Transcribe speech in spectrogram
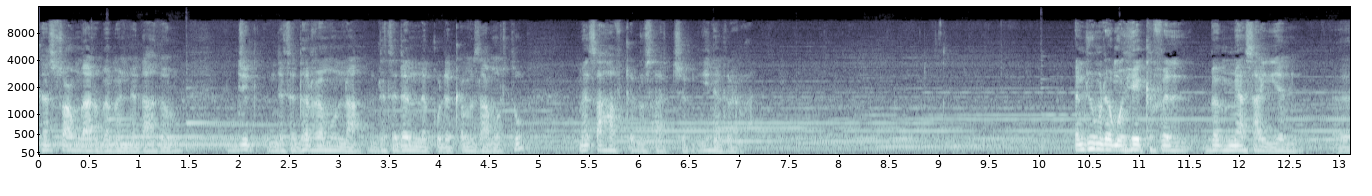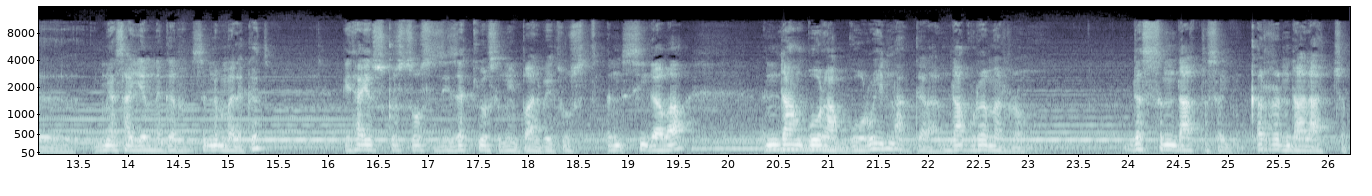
ከእሷም ጋር በመነጋገሩ እጅግ እንደተገረሙና እንደተደነቁ ደቀ መዛሙርቱ መጽሐፍ ቅዱሳችን ይነግረናል። እንዲሁም ደግሞ ይሄ ክፍል በሚያሳየን የሚያሳየን ነገር ስንመለከት ጌታ ኢየሱስ ክርስቶስ እዚህ ዘኪዎስ የሚባል ቤት ውስጥ ሲገባ እንዳንጎራጎሩ ይናገራል። እንዳጉረመረሙ፣ ደስ እንዳልተሰኙ፣ ቅር እንዳላቸው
